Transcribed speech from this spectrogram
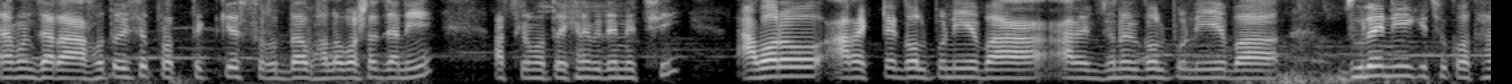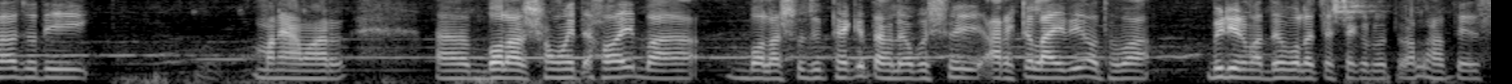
এবং যারা আহত হয়েছে, প্রত্যেককে শ্রদ্ধা, ভালোবাসা জানিয়ে আজকের মতো এখানে বিদায় নিচ্ছি। আবারও আর একটা গল্প নিয়ে বা আরেকজনের গল্প নিয়ে বা জুলাই নিয়ে কিছু কথা যদি মানে আমার বলার সময় হয় বা বলার সুযোগ থাকে, তাহলে অবশ্যই আরেকটা লাইভে অথবা ভিডিওর মাধ্যমে বলার চেষ্টা করব। আল্লাহ হাফেজ।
